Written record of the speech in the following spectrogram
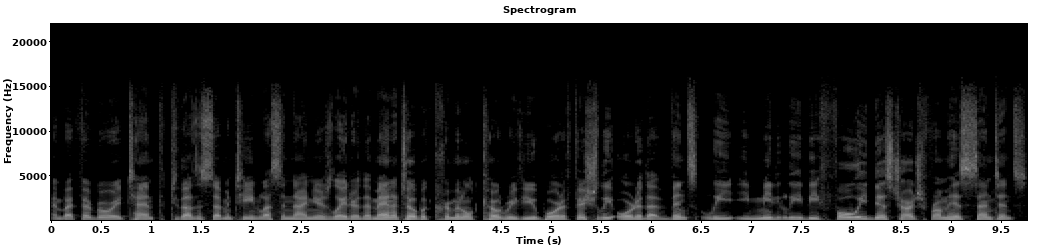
And by February 10th, 2017, less than nine years later, the Manitoba Criminal Code Review Board officially ordered that Vince Li immediately be fully discharged from his sentence.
